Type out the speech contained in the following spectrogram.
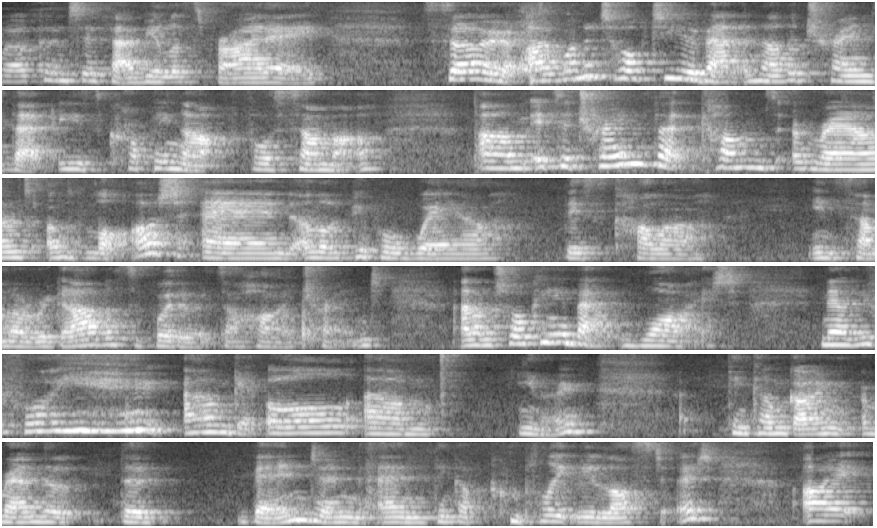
welcome to Fabulous Friday. So I want to talk to you about another trend that is cropping up for summer. Um, it's a trend that comes around a lot and a lot of people wear this colour in summer regardless of whether it's a high trend. And I'm talking about white. Now before you um, get all, um, you know, think I'm going around the, the bend and, and think I've completely lost it, I,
